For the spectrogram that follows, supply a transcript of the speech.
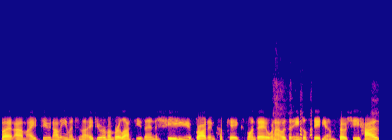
But um I do now that you mention that I do remember last season she brought in cupcakes one day when I was at Angel Stadium. So she has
